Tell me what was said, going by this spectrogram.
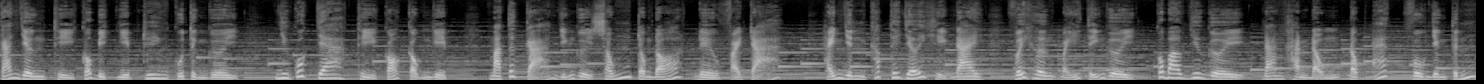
Cá nhân thì có biệt nghiệp riêng của từng người, nhưng quốc gia thì có cộng nghiệp mà tất cả những người sống trong đó đều phải trả. Hãy nhìn khắp thế giới hiện nay với hơn 7 tỷ người, có bao nhiêu người đang hành động độc ác vô nhân tính?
